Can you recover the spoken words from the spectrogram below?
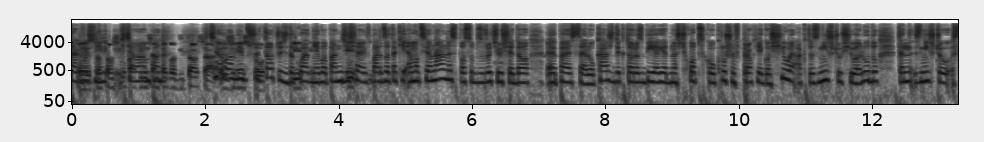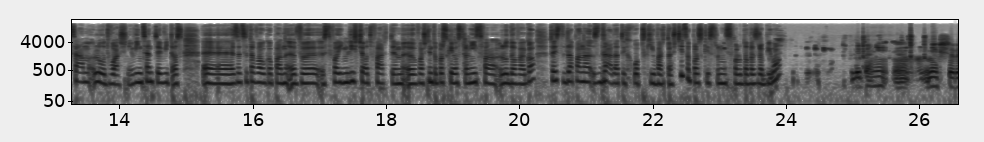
Tak, właśnie to są słowa Wincentego Witosa Chciałam je przytoczyć I- dokładnie, bo pan dzisiaj w bardzo taki emocjonalny sposób zwrócił się do e, PSL-u. Każdy, kto rozbija jedność chłopską, kruszy w proch jego siłę, a kto zniszczył siłę ludu, ten zniszczył sam lud właśnie. Wincenty Witos, e, zacytował go pan w swoim liście otwartym właśnie do Polskiego Stronnictwa Ludowego. To jest dla pana zdrada tych chłopskich wartości, co Polskie Stronnictwo Ludowe zrobiło? Wie pani, y, niech się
